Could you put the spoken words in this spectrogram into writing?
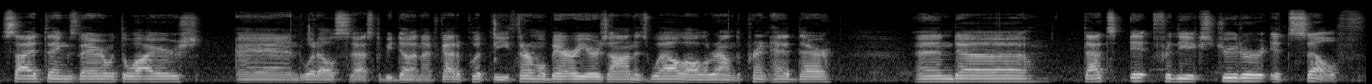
side things there with the wires and what else has to be done? I've got to put the thermal barriers on as well all around the print head there. And uh, that's it for the extruder itself.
